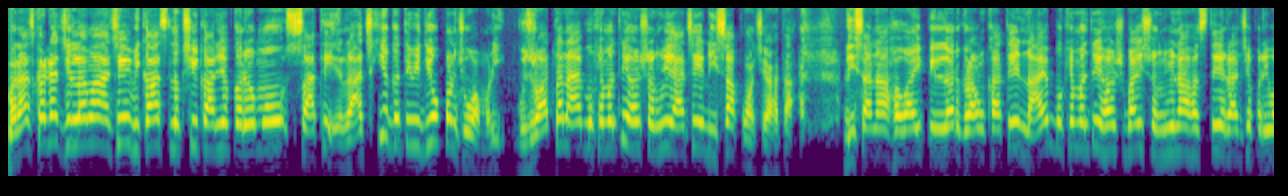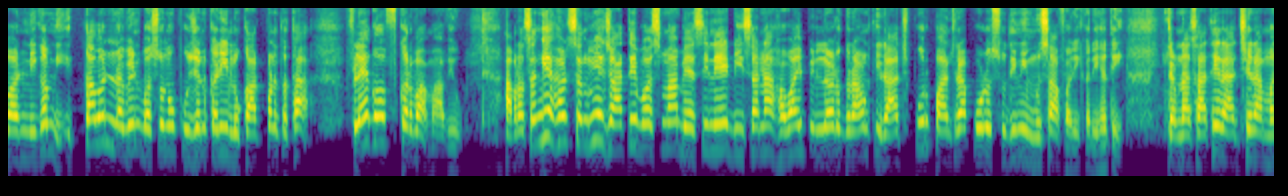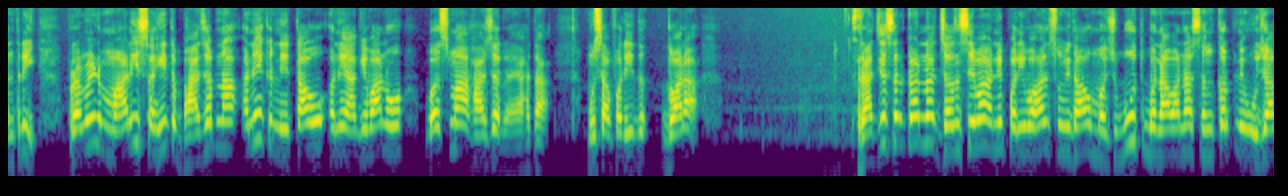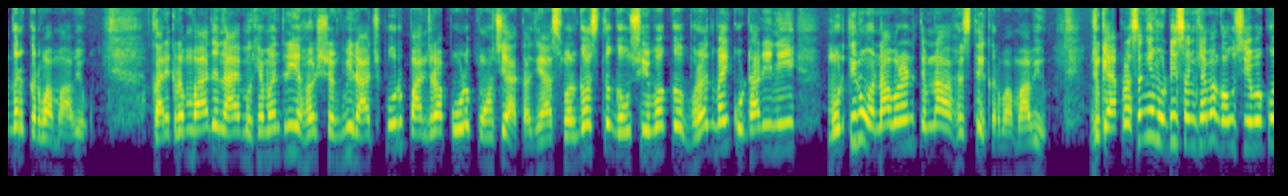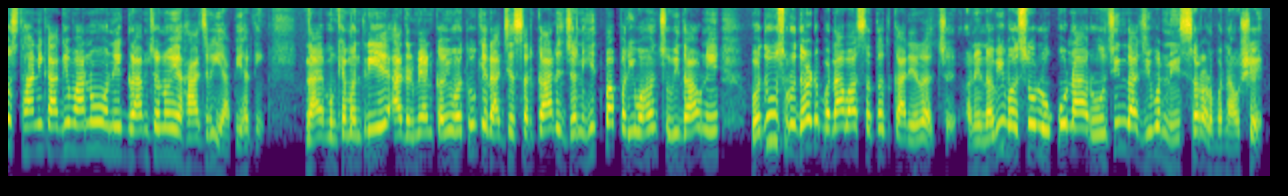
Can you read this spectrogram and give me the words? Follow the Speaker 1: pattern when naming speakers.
Speaker 1: બનાસકાંઠા જિલ્લામાં આજે વિકાસલક્ષી કાર્યક્રમો સાથે રાજકીય ગતિવિધિઓ પણ જોવા મળી. ગુજરાતના નાયબ મુખ્યમંત્રી હર્ષ સંઘવી આજે ડીસા પહોંચ્યા હતા. ડીસાના હવાઈ પિલ્લર ગ્રાઉન્ડ ખાતે નાયબ મુખ્યમંત્રી હર્ષભાઈ સંઘવીના હસ્તે રાજ્ય પરિવહન નિગમની એકાવન નવીન બસોનું પૂજન કરી લોકાર્પણ તથા ફ્લેગ ઓફ કરવામાં આવ્યું. આ પ્રસંગે હર્ષ સંઘવીએ જાતે બસમાં બેસીને ડીસાના હવાઈ પિલ્લર ગ્રાઉન્ડથી રાજપુર પાંજરાપોળ સુધીની મુસાફરી કરી હતી. તેમના સાથે રાજ્યના મંત્રી પ્રવીણ માળી સહિત ભાજપના અનેક નેતાઓ અને આગેવાનો બસમાં હાજર રહ્યા હતા. મુસાફરી દ્વારા રાજ્ય સરકારના જનસેવા અને પરિવહન સુવિધાઓ મજબૂત બનાવવાના સંકલ્પને ઉજાગર કરવામાં આવ્યો. કાર્યક્રમ બાદ નાયબ મુખ્યમંત્રી હર્ષ સંઘવી રાજપુર, પાંજરાપોળ પહોંચ્યા હતા, જ્યાં સ્વર્ગસ્થ ગૌસેવક ભરતભાઈ કોઠારીની મૂર્તિનું અનાવરણ તેમના હસ્તે કરવામાં આવ્યું. જોકે આ પ્રસંગે મોટી સંખ્યામાં ગૌસેવકો, સ્થાનિક આગેવાનો અને ગ્રામજનોએ હાજરી આપી હતી. નાયબ મુખ્યમંત્રીએ આ દરમિયાન કહ્યું હતું કે રાજ્ય સરકાર જનહિતમાં પરિવહન સુવિધાઓને વધુ સુદૃઢ બનાવવા સતત કાર્યરત છે અને નવી બસો લોકોના રોજિંદા જીવનને સરળ બનાવશે.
